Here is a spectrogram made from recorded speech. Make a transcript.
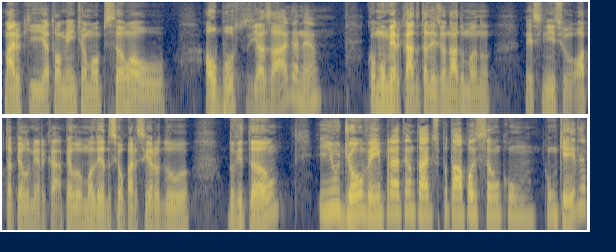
Mário que atualmente é uma opção ao, ao Bustos e a zaga, né? Como o mercado está lesionado, o Mano nesse início opta pelo, pelo Moledo, seu parceiro do, do Vitão. E o John vem para tentar disputar uma posição com, com o Kehler.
